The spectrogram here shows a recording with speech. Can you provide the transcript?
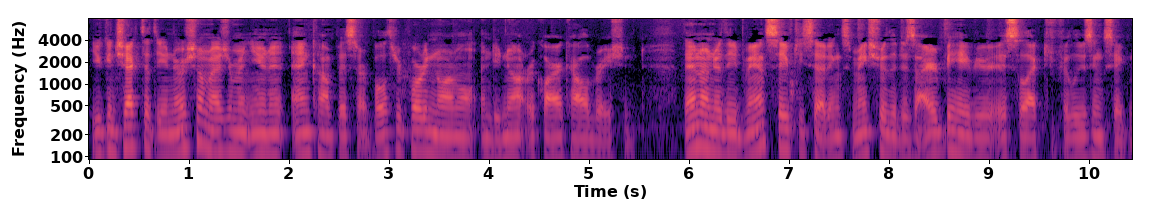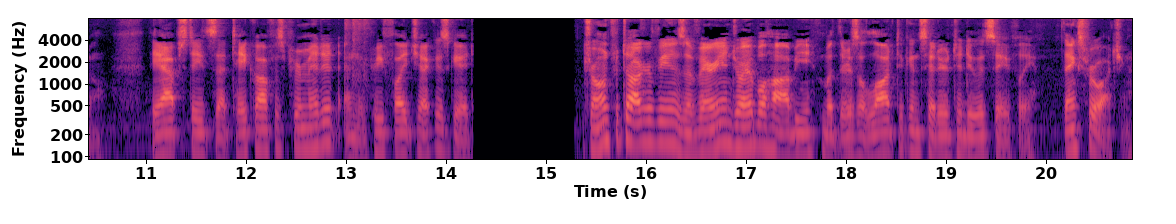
You can check that the inertial measurement unit and compass are both reporting normal and do not require calibration. Then, under the advanced safety settings, make sure the desired behavior is selected for losing signal. The app states that takeoff is permitted and the pre flight check is good. Drone photography is a very enjoyable hobby, but there's a lot to consider to do it safely. Thanks for watching.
